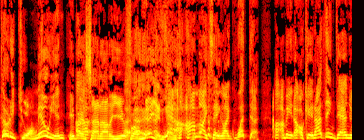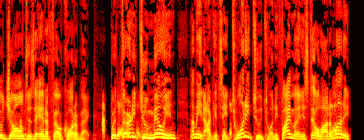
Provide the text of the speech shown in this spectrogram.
thirty-two Yeah. million. He better Uh, sat out a year for a million. Yeah. I- I'm like saying, like, what the? I I mean, okay, and I think Daniel Jones is an NFL quarterback, but 32 million. I mean, I could say 22, 25 million is still a lot of money,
